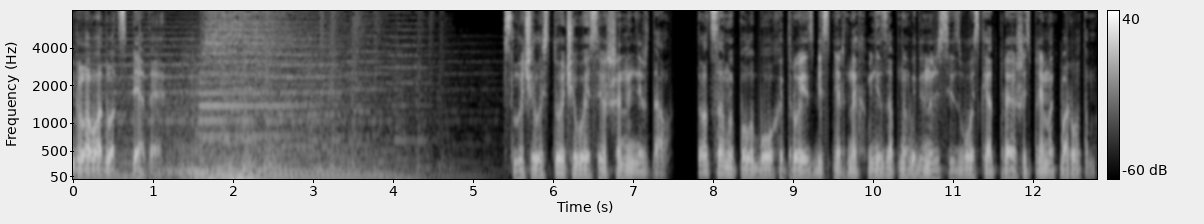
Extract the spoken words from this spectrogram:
Глава 25. Случилось то, чего я совершенно не ждал. Тот самый полубог и трое из бессмертных внезапно выдвинулись из войска, отправившись прямо к воротам.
